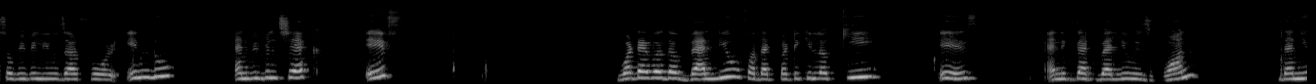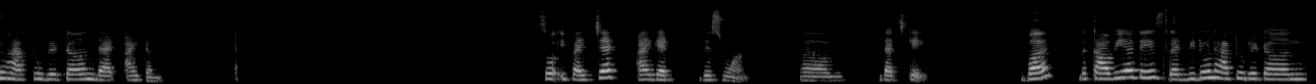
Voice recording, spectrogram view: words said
So we will use our for in loop. And we will check if whatever the value for that particular key is and if that value is 1 then you have to return that item so if i check i get this one um, that's k. But the caveat is that we don't have to return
